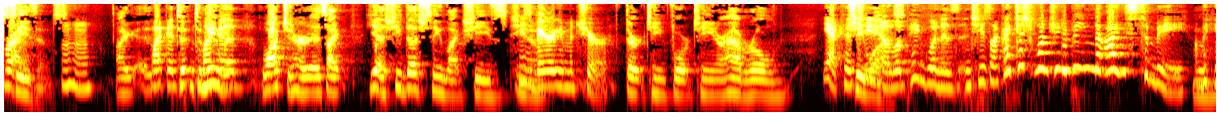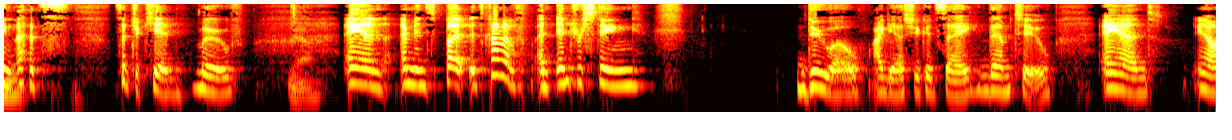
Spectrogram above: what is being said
Right. seasons. Mm-hmm. Like, Like a- to, to like me, a- watching her, it's like yes, she does seem like she's she's you know, very immature. 13, 14, or however old. Yeah, because She you know the penguin is, and she's like, I just want you to be nice to me. I Mm-hmm. mean, that's such a kid move. Yeah, And I mean, but it's kind of an interesting duo, I guess you could say, them two. And, you know,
